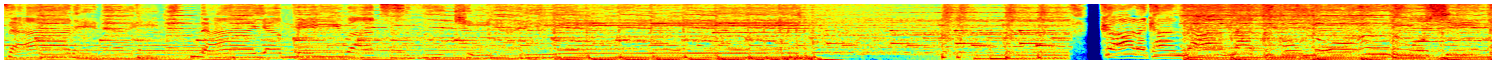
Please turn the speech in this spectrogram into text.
されない悩みは尽きない。カラカラな心潤して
